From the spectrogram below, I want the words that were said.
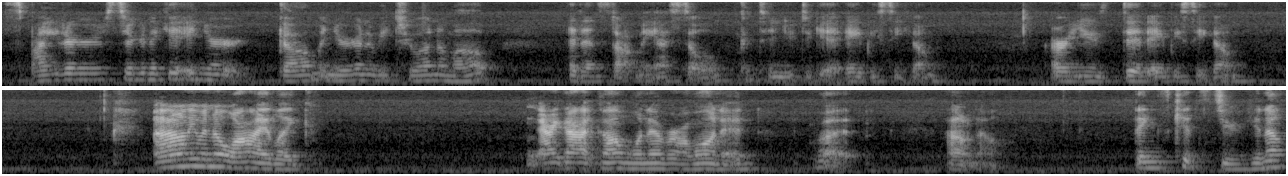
spiders? They're gonna get in your gum and you're gonna be chewing them up." It didn't stop me. I still continued to get ABC gum, or you did ABC gum. I don't even know why. Like, I got gum whenever I wanted, but I don't know. Things kids do, you know?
